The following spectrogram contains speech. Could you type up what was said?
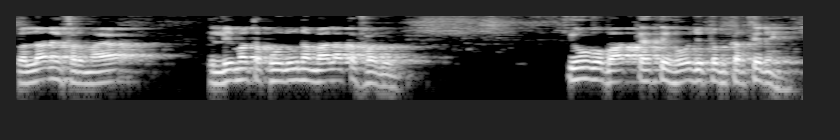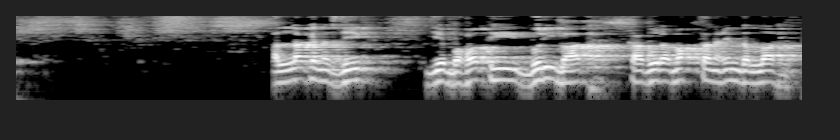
تو اللہ نے فرمایا لما تقولون مالا تفعلون کیوں وہ بات کہتے ہو جو تم کرتے نہیں؟ اللہ کے نزدیک یہ بہت ہی بری بات ہے۔ کا برا مقتن عند اللہ۔ ہے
